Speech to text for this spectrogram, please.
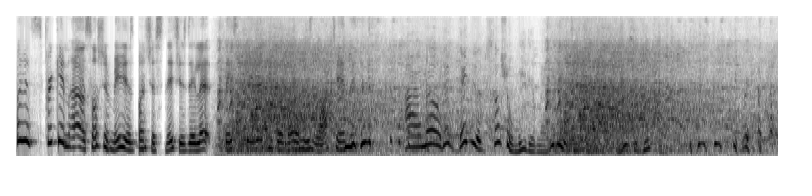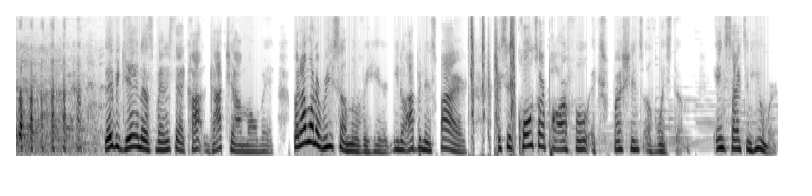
But it's freaking uh, social media is a bunch of snitches. They let they, they let people know who's watching. I know they, they a social media, man. They need to take that out. It's they be getting us, man. It's that gotcha moment. But I want to read something over here. You know, I've been inspired. It says quotes are powerful expressions of wisdom, insights, and humor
